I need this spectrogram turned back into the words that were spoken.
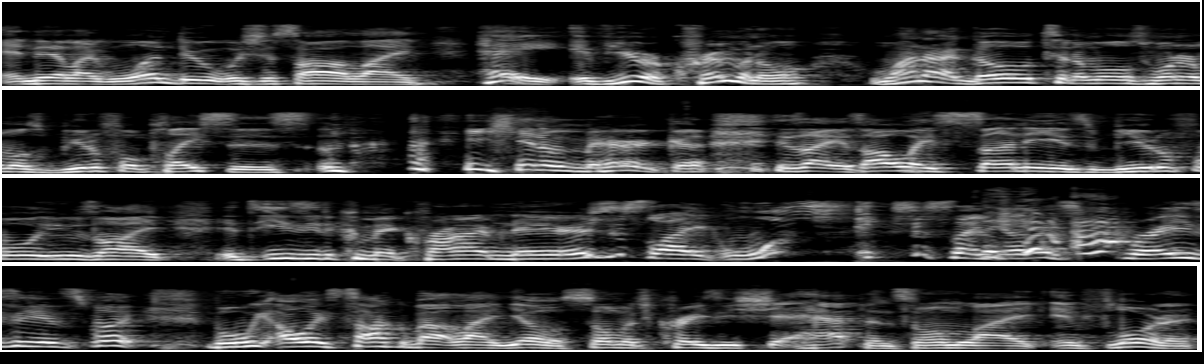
and then like one dude was just all like, hey, if you're a criminal, why not go to the most one of the most beautiful places in America? He's like, it's always sunny, it's beautiful. He was like, it's easy to commit crime there. It's just like, what? It's just like, yo, it's crazy as fuck. But we always talk about like, yo, so much crazy shit happens. So I'm like, in Florida,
